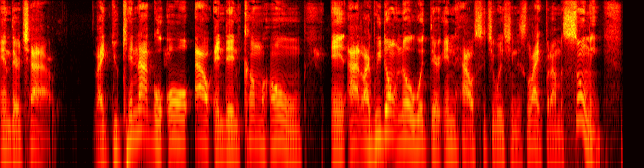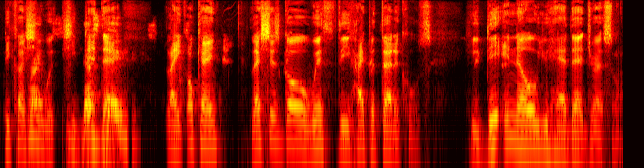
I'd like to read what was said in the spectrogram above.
and their child. Like you cannot go all out and then come home and I like we don't know what their in-house situation is like, but I'm assuming because she was she did That's that baby. like okay let's just go with the hypotheticals He didn't know you had that dress on.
